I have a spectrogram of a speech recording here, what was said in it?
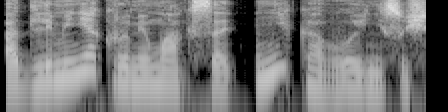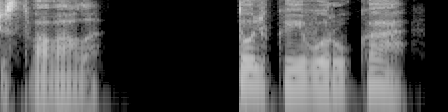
а для меня, кроме Макса, никого и не существовало. Только его рука —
